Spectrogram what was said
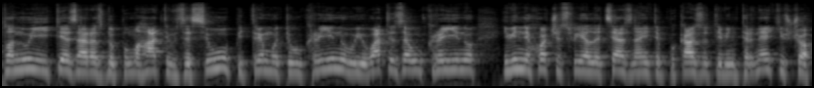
планує йти зараз допомагати в ЗСУ, підтримувати Україну, воювати за Україну. І він не хоче своє лице, знаєте, показувати в інтернеті, що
